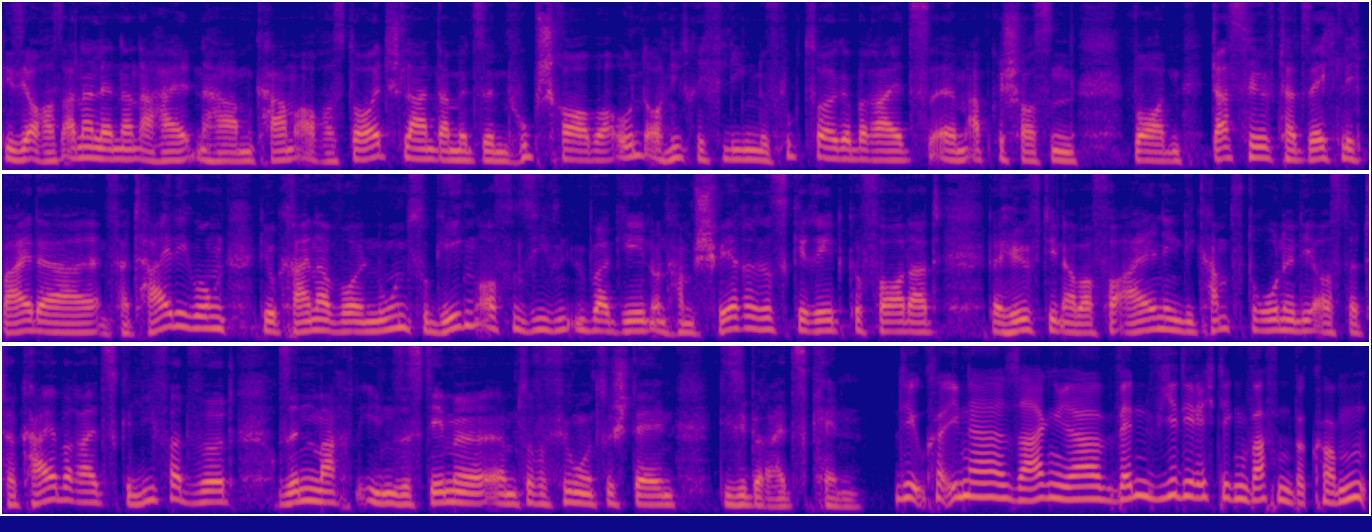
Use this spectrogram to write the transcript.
die sie auch aus anderen Ländern erhalten haben, kam auch aus Deutschland. Damit sind Hubschrauber und auch niedrig fliegende Flugzeuge Flugzeuge bereits ähm, abgeschossen worden. Das hilft tatsächlich bei der Verteidigung. Die Ukrainer wollen nun zu Gegenoffensiven übergehen und haben schwereres Gerät gefordert. Da hilft ihnen aber vor allen Dingen die Kampfdrohne, die aus der Türkei bereits geliefert wird. Sinn macht, ihnen Systeme ähm, zur Verfügung zu stellen, die sie bereits kennen. Die Ukrainer sagen ja, wenn wir die richtigen Waffen bekommen,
